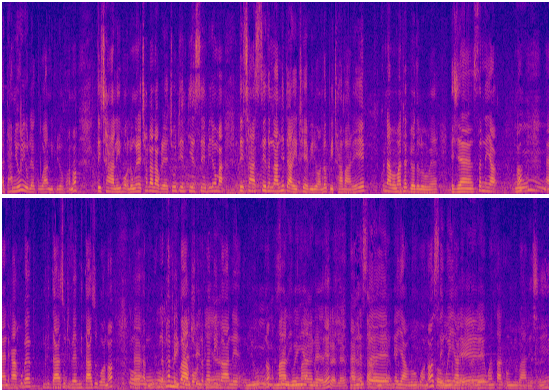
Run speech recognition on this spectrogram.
အဲဒါမျိုးတွေကိုလည်းကိုကနေပြီးတော့ပေါ့နော်တေချာလေးပေါ့လွန်ခဲ့တဲ့6လလောက်ကလေးချိုးတင်ပြင်ဆင်ပြီးတော့မှတေချာစေတနာမေတ္တာတွေထည့်ပြီးတော့လုပ်ပေးထားပါတယ်ခုနမမထပ်ပြောသလိုပဲအရန်12ရက် နော်အဲတခါဟိုဘက်မိသားစုဒီဘက်မိသားစုပေါ့နော်အဲနှစ်ဖက်မိဘပေါ့နှစ်ဖက်မိဘနဲ့အမျိုးနော်အမတွေညီမတွေလည်းအဲ22ယောက်လုံးပေါ့နော်ဆင်ခွင့်ရတဲ့အတွက်လည်းဝမ်းသာကုန်ယူပါတယ်ရှင်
